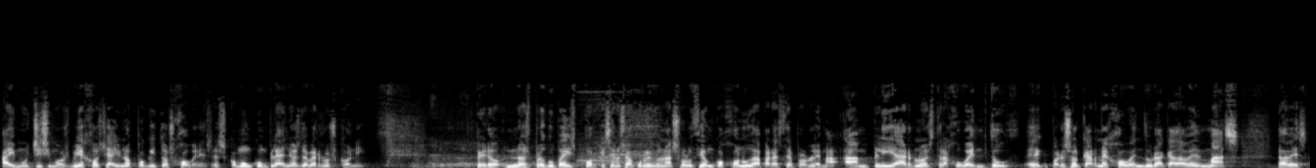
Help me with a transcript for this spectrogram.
Hay muchísimos viejos y hay unos poquitos jóvenes. Es como un cumpleaños de Berlusconi. Pero no os preocupéis porque se nos ha ocurrido una solución cojonuda para este problema. Ampliar nuestra juventud. ¿eh? Por eso el carnet joven dura cada vez más. ¿Sabes?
